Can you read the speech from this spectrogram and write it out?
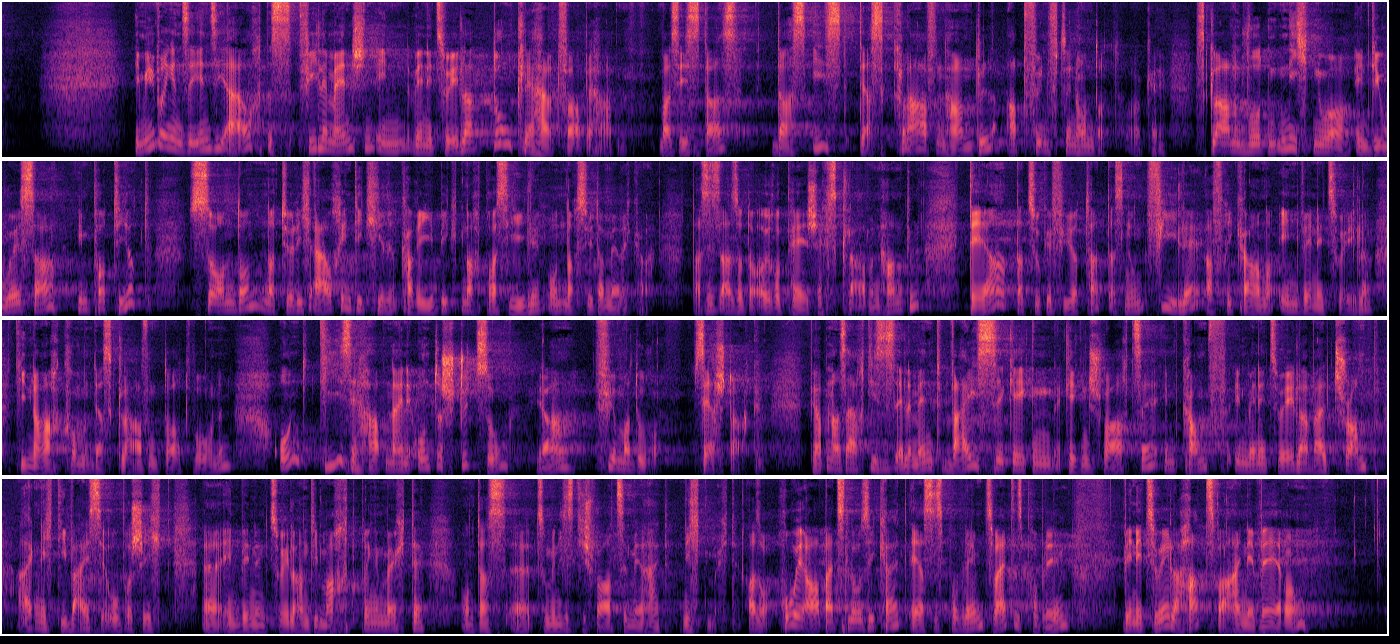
Im Übrigen sehen Sie auch, dass viele Menschen in Venezuela dunkle Hautfarbe haben. Was ist das? Das ist der Sklavenhandel ab 1500. Okay. Sklaven wurden nicht nur in die USA importiert, sondern natürlich auch in die Karibik, nach Brasilien und nach Südamerika. Das ist also der europäische Sklavenhandel, der dazu geführt hat, dass nun viele Afrikaner in Venezuela, die Nachkommen der Sklaven dort wohnen. Und diese haben eine Unterstützung ja, für Maduro, sehr stark. Wir haben also auch dieses Element Weiße gegen, gegen Schwarze im Kampf in Venezuela, weil Trump eigentlich die weiße Oberschicht äh, in Venezuela an die Macht bringen möchte und das äh, zumindest die schwarze Mehrheit nicht möchte. Also hohe Arbeitslosigkeit, erstes Problem. Zweites Problem, Venezuela hat zwar eine Währung,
